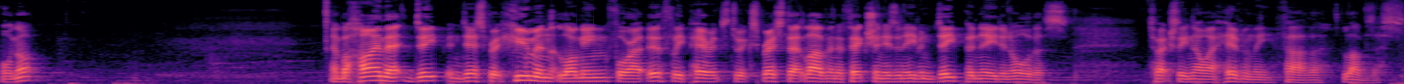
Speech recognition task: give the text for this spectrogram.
or not, and behind that deep and desperate human longing for our earthly parents to express that love and affection is an even deeper need in all of us to actually know our Heavenly Father loves us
